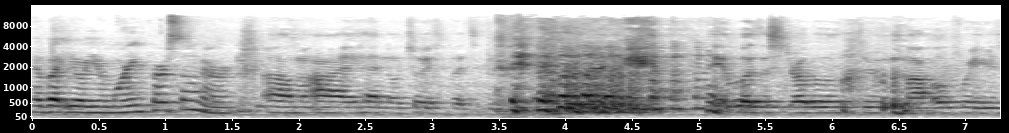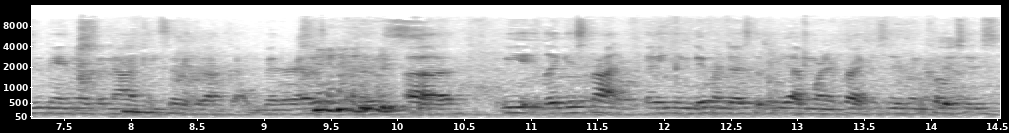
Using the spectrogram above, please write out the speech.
How about you? Are you a morning person or? Um, I had no choice but to be. it was a struggle through my whole four years of being here, but now I can say that I've gotten better at it. Uh, we like it's not anything different just because we have morning practices and coaches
